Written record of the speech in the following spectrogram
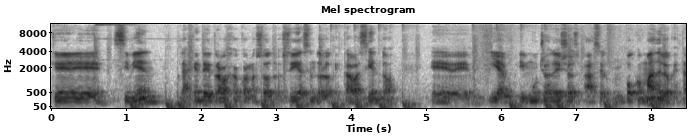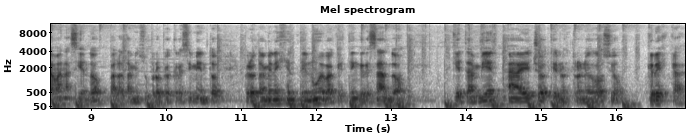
Que si bien la gente que trabaja con nosotros sigue haciendo lo que estaba haciendo, eh, y, y, muchos de ellos hacen un poco más de lo que estaban haciendo para también su propio crecimiento, pero también hay gente nueva que está ingresando que también ha hecho que nuestro negocio crezca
